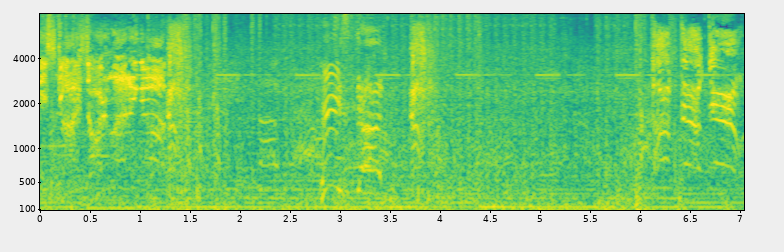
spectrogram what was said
These guys aren't letting up! He's done! Hostile down!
